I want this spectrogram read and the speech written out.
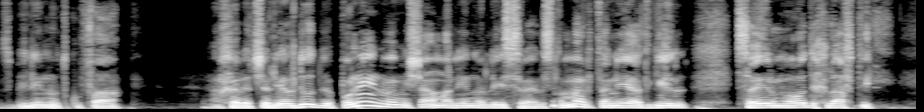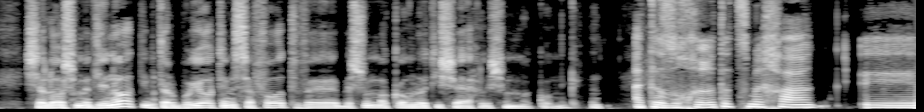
אז בילינו תקופה אחרת של ילדות בפולין, ומשם עלינו לישראל. זאת אומרת, אני עד גיל צעיר מאוד החלפתי שלוש מדינות עם תרבויות, עם שפות, ובשום מקום לא הייתי שייך לשום מקום. כן. אתה זוכר את עצמך אה,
